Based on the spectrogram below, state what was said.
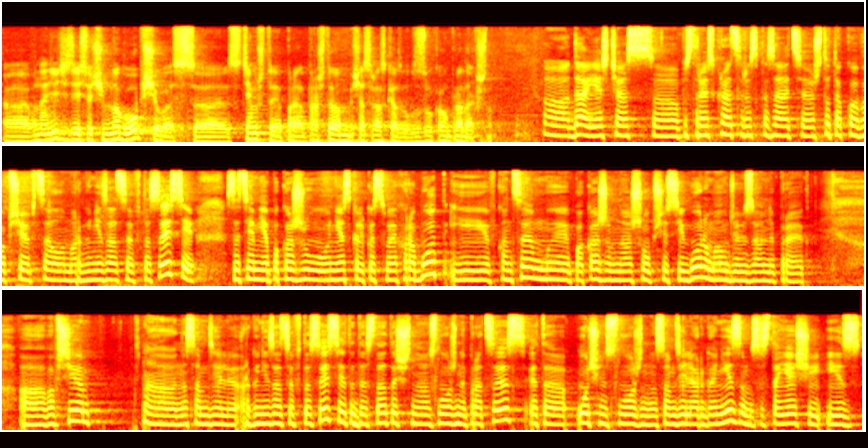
э, вы найдете здесь очень много общего с, с тем, что я, про, про что я вам сейчас рассказывал, с звуковым продакшеном. А, да, я сейчас э, постараюсь вкратце рассказать, э, что такое вообще в целом организация фотосессии. Затем я покажу несколько своих работ, и в конце мы покажем наш общий с Егором аудиовизуальный проект. А, вообще, на самом деле, организация фотосессии — это достаточно сложный процесс. Это очень сложный, на самом деле, организм, состоящий из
